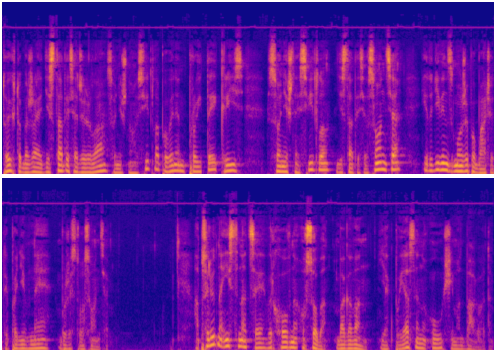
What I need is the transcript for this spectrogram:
Той, хто бажає дістатися джерела сонячного світла, повинен пройти крізь сонячне світло, дістатися сонця, і тоді він зможе побачити панівне божество сонця. Абсолютна істина це верховна особа Багаван, як пояснено у Шімад Бхагаватам.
